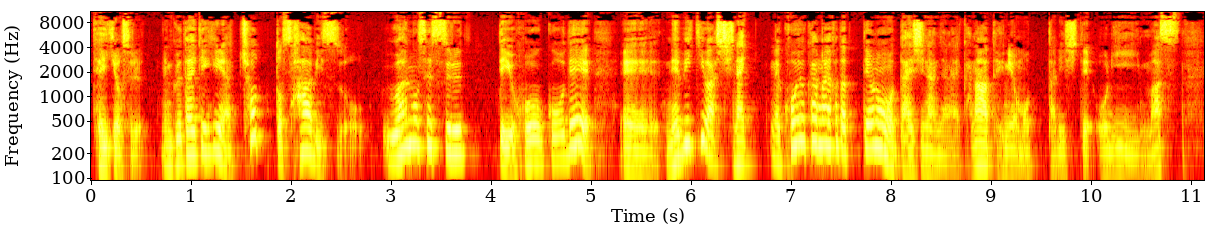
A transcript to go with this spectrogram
提供する。具体的にはちょっとサービスを上乗せするっていう方向で、えー、値引きはしない。こういう考え方っていうのも大事なんじゃないかなというふうに思ったりしております。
